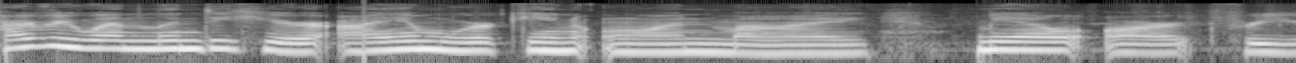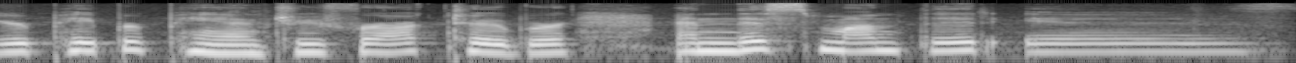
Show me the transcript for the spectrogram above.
Hi everyone, Lindy here. I am working on my mail art for your paper pantry for October and this month it is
